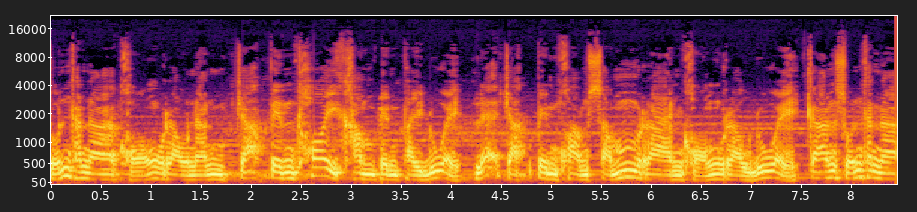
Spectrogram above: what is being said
สนทนาของเรานั้นจะเป็นถ้อยคำเป็นไปด้วย และจะเป็นความสำราญของเราด้วย การสนทนา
